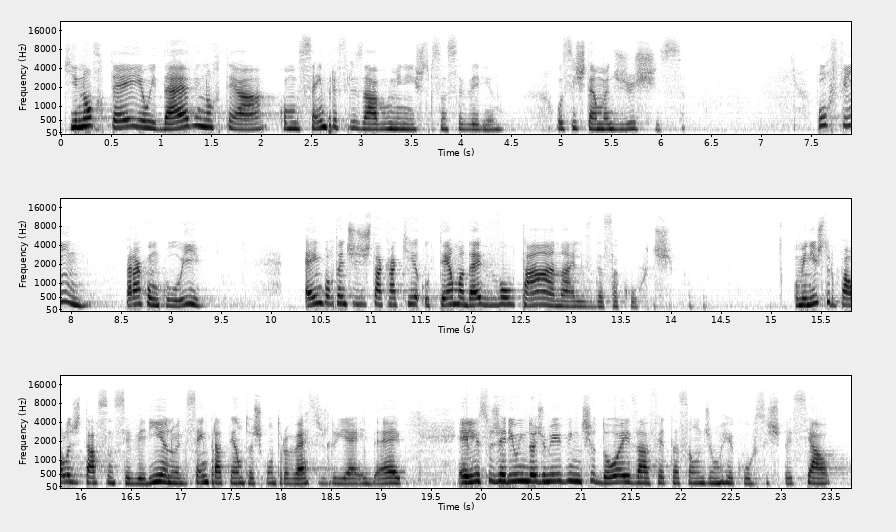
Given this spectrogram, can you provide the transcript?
que norteiam e devem nortear, como sempre frisava o ministro Sanseverino, o sistema de justiça. Por fim, para concluir, é importante destacar que o tema deve voltar à análise dessa corte. O ministro Paulo de Tarso Severino, ele sempre atento às controvérsias do IRDE, ele sugeriu em 2022 a afetação de um recurso especial.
